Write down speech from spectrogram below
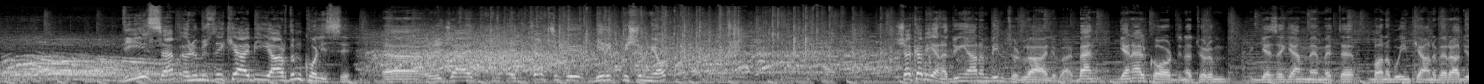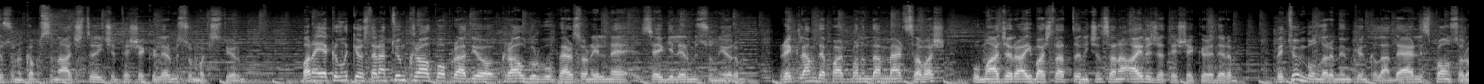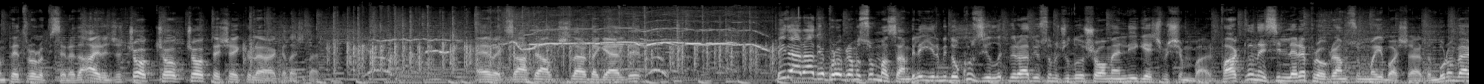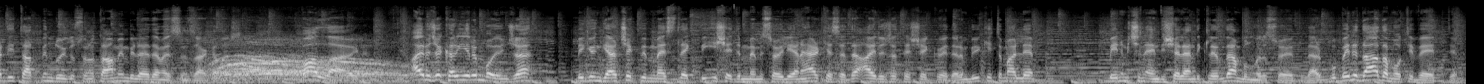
Değilsem önümüzdeki ay bir yardım kolisi ee, rica edeceğim çünkü birikmişim yok. Şaka bir yana dünyanın bin türlü hali var. Ben genel koordinatörüm Gezegen Mehmet'e bana bu imkanı ve radyosunun kapısını açtığı için teşekkürlerimi sunmak istiyorum. Bana yakınlık gösteren tüm Kral Pop Radyo, Kral Grubu personeline sevgilerimi sunuyorum. Reklam departmanından Mert Savaş, bu macerayı başlattığın için sana ayrıca teşekkür ederim. Ve tüm bunları mümkün kılan değerli sponsorum Petrol Ofisi'ne de ayrıca çok çok çok teşekkürler arkadaşlar. Evet, sahte alkışlar da geldi. Bir daha radyo programı sunmasam bile 29 yıllık bir radyo sunuculuğu şovmenliği geçmişim var. Farklı nesillere program sunmayı başardım. Bunun verdiği tatmin duygusunu tahmin bile edemezsiniz arkadaşlar. Vallahi öyle. Ayrıca kariyerim boyunca bir gün gerçek bir meslek, bir iş edinmemi söyleyen herkese de ayrıca teşekkür ederim. Büyük ihtimalle benim için endişelendiklerinden bunları söylediler. Bu beni daha da motive etti.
